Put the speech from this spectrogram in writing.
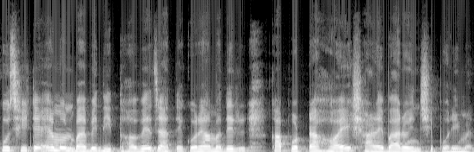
কুচিটা এমনভাবে দিতে হবে যাতে করে আমাদের কাপড়টা হয় সাড়ে বারো ইঞ্চি পরিমাণ।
